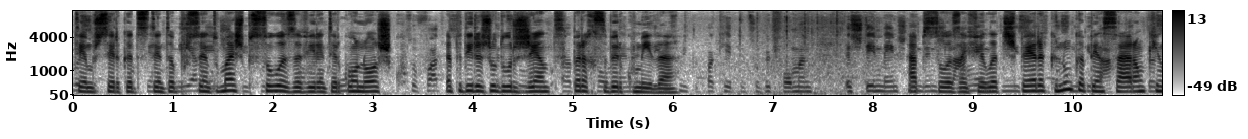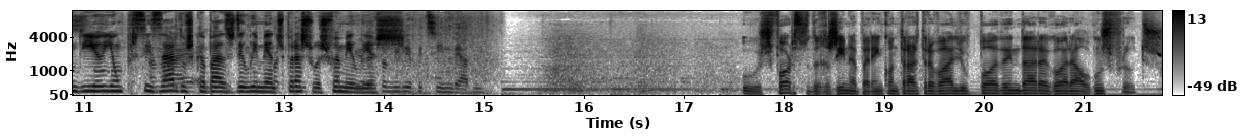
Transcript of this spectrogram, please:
Temos cerca de 70% mais pessoas a virem ter connosco, a pedir ajuda urgente para receber comida. Há pessoas em fila de espera que nunca pensaram que um dia iam precisar dos cabazes de alimentos para as suas famílias. Os esforços de Regina para encontrar trabalho podem dar agora alguns frutos.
